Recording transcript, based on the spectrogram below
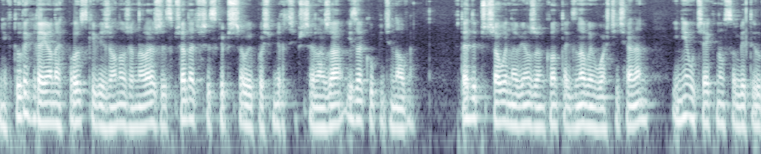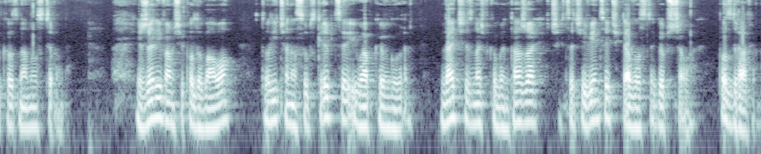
W niektórych rejonach Polski wierzono, że należy sprzedać wszystkie pszczoły po śmierci pszczelarza i zakupić nowe. Wtedy pszczoły nawiążą kontakt z nowym właścicielem i nie uciekną sobie tylko znaną stronę. Jeżeli Wam się podobało, to liczę na subskrypcję i łapkę w górę. Dajcie znać w komentarzach, czy chcecie więcej ciekawostek o pszczołach. Pozdrawiam.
